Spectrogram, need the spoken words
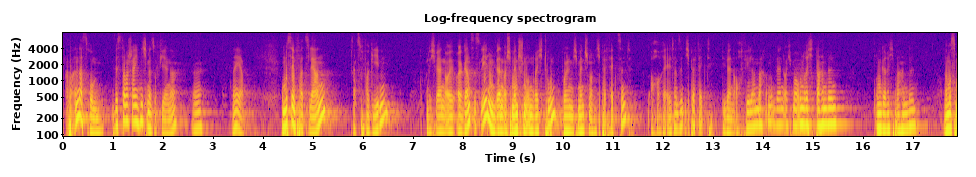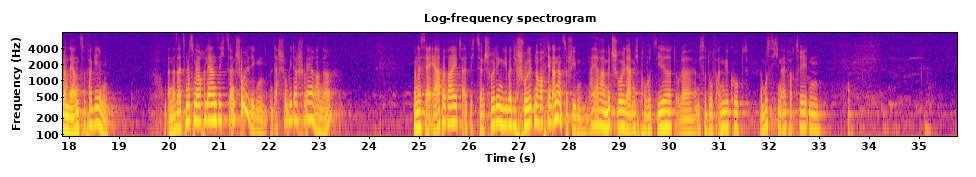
Aber andersrum, wisst ihr wahrscheinlich nicht mehr so viel, ne? Naja. Man muss jedenfalls lernen, zu vergeben. Und ich werde eu euer ganzes Leben werden euch Menschen Unrecht tun, weil nämlich Menschen noch nicht perfekt sind. Auch eure Eltern sind nicht perfekt. Die werden auch Fehler machen und werden euch mal Unrecht behandeln, ungerecht behandeln. Und dann muss man lernen zu vergeben. Und andererseits muss man auch lernen, sich zu entschuldigen. Und das ist schon wieder schwerer, ne? Man ist ja eher bereit, als sich zu entschuldigen, lieber die Schuld noch auf den anderen zu schieben. Naja, war Mitschuld, der hat mich provoziert oder hat mich so doof angeguckt. Da musste ich ihn einfach treten.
